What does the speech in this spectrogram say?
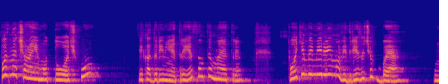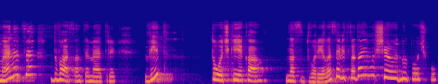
Позначаємо точку, яка дорівнює 3 см. Потім вимірюємо відрізочок Б. У мене це 2 см. Від точки, яка у нас утворилася, відкладаємо ще одну точку.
